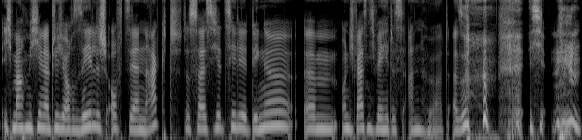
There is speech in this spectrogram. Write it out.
ich mache mich hier natürlich auch seelisch oft sehr nackt. Das heißt, ich erzähle hier Dinge ähm, und ich weiß nicht, wer hier das anhört. Also ich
